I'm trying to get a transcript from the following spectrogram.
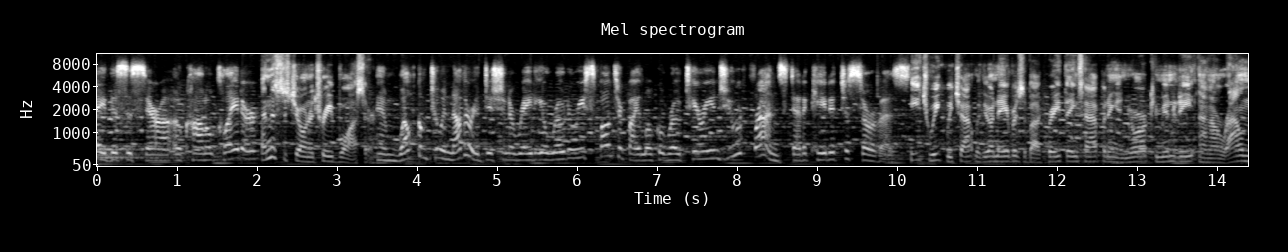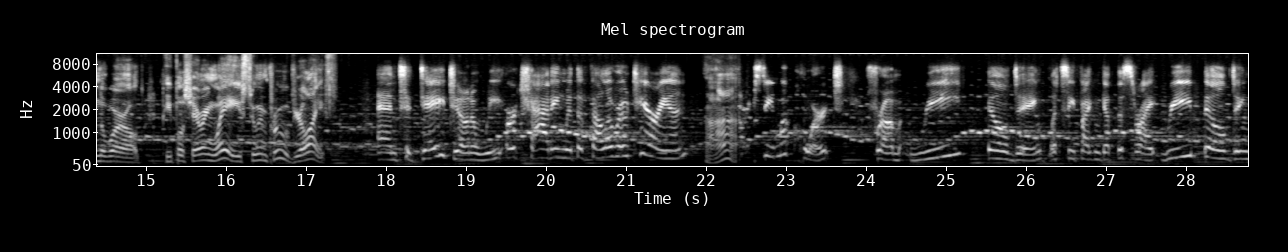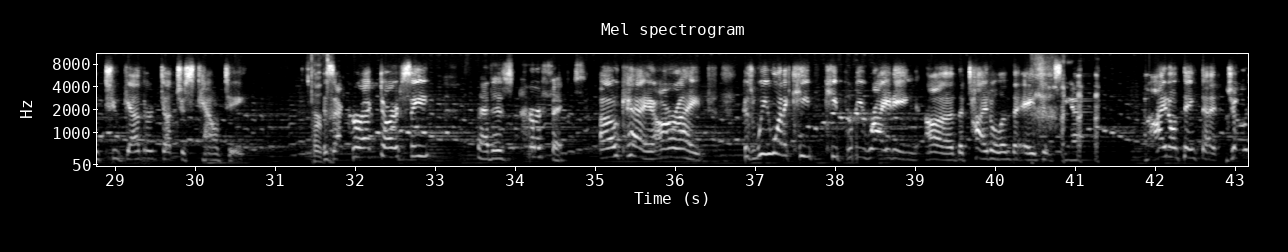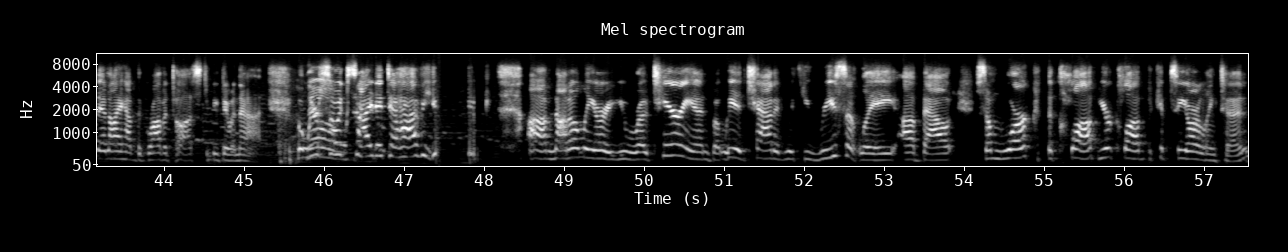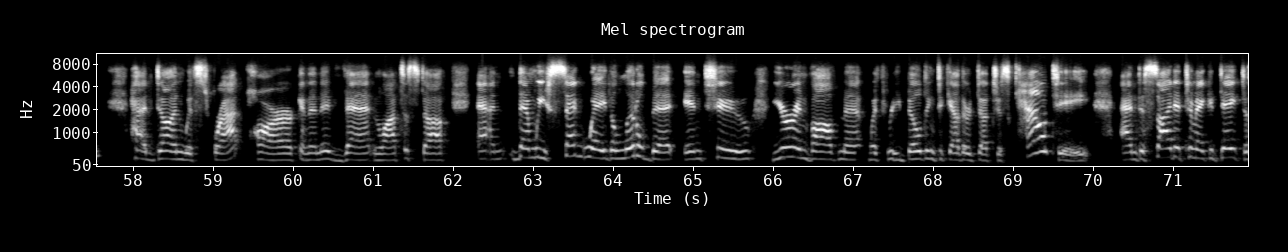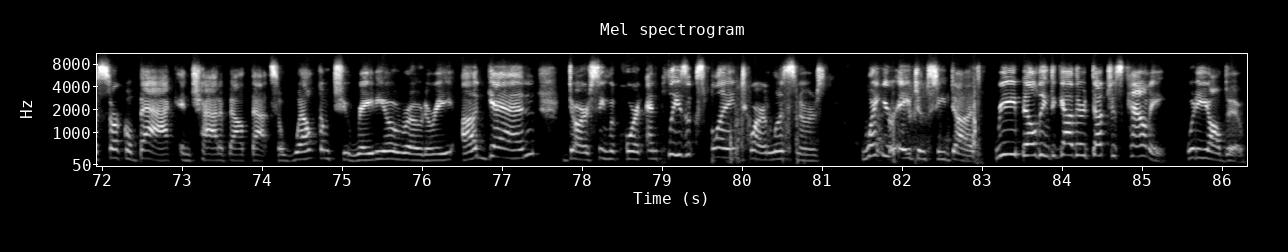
Hi, this is Sarah O'Connell Clater. And this is Jonah Triebwasser. And welcome to another edition of Radio Rotary, sponsored by local Rotarians, your friends dedicated to service. Each week, we chat with your neighbors about great things happening in your community and around the world. People sharing ways to improve your life. And today, Jonah, we are chatting with a fellow Rotarian, Ah, Darcy McCourt from Rebuilding. Let's see if I can get this right. Rebuilding Together Dutchess County. perfect. Is that correct, Darcy? That is perfect. Okay, all right. Because we want to keep keep rewriting uh, the title of the agency. I don't think that Joan and I have the gravitas to be doing that. But we're so excited to have you. Um, not only are you Rotarian, but we had chatted with you recently about some work the club, your club, Poughkeepsie Arlington, had done with Spratt Park and an event and lots of stuff. And then we segued a little bit into your involvement with rebuilding together Dutchess County and decided to make a date to circle back and chat about that. So, welcome to Radio Rotary again, Darcy McCourt. And please explain to our listeners what your agency does. Rebuilding together Dutchess County. What do y'all do?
